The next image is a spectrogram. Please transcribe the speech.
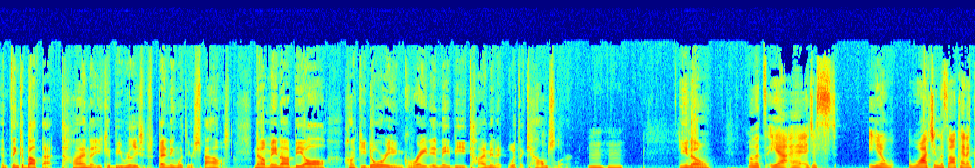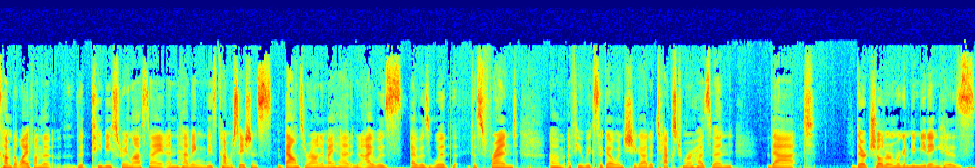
and think about that time that you could be really spending with your spouse. Now, it may not be all hunky dory and great. It may be time in it with a counselor. Mm-hmm. You know, Well, that's yeah. I, I just you know watching this all kind of come to life on the the TV screen last night and having these conversations bounce around in my head. I mean, I was I was with this friend um, a few weeks ago when she got a text from her husband that their children were going to be meeting his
